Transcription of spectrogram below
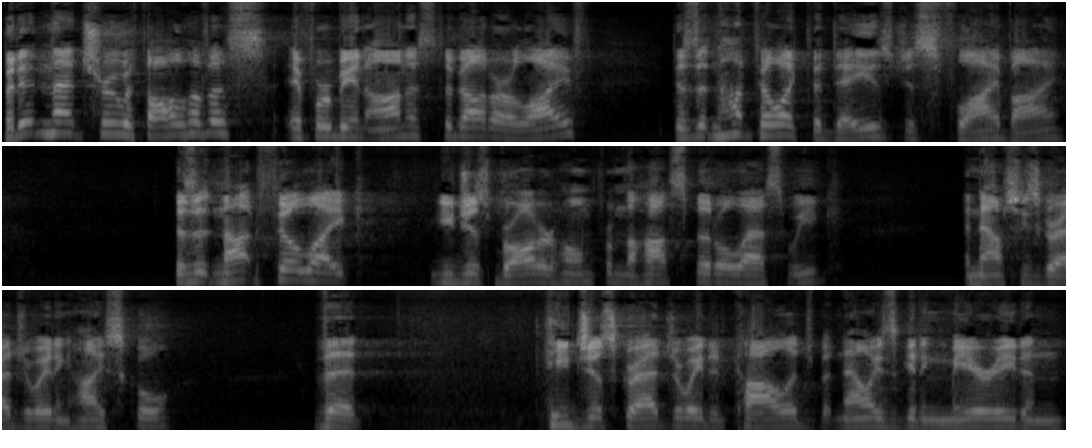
But isn't that true with all of us? If we're being honest about our life, does it not feel like the days just fly by? Does it not feel like you just brought her home from the hospital last week, and now she's graduating high school? That he just graduated college, but now he's getting married and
